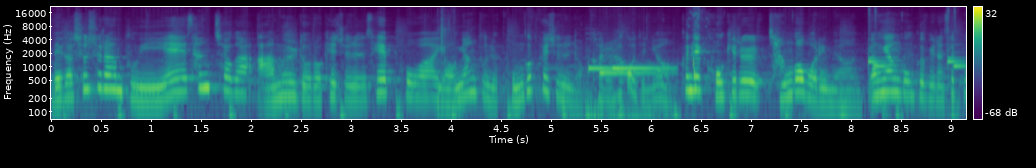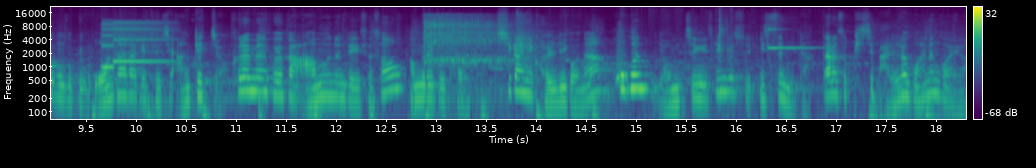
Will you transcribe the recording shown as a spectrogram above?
내가 수술한 부위에 상처가 아물도록 해주는 세포와 영양분을 공급해주는 역할을 하거든요. 근데 거기를 잠궈버리면 영양 공급이랑 세포 공급이 원활하게 되지 않겠죠. 그러면 거기가 아무는 데 있어서 아무래도 더 시간이 걸리거나 혹은 염증이 생길 수 있습니다. 따라서 피지 말라고 하는 거예요.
